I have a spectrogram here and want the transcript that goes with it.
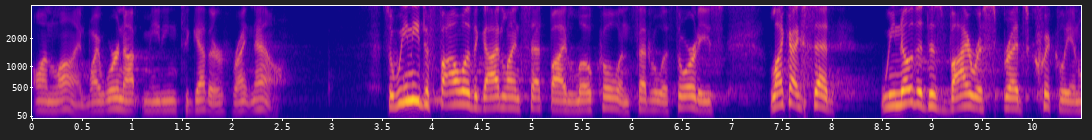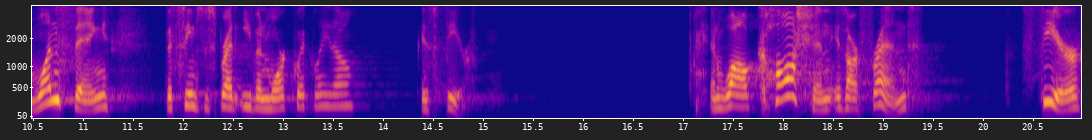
online, why we're not meeting together right now. So we need to follow the guidelines set by local and federal authorities, Like I said, we know that this virus spreads quickly, and one thing that seems to spread even more quickly, though, is fear. And while caution is our friend, fear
